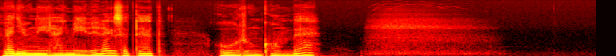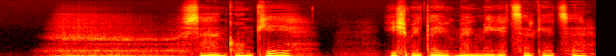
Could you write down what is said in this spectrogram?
vegyünk néhány mély lélegzetet, órunkon be, szánkon ki, ismételjük meg még egyszer-kétszer.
